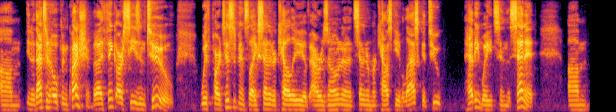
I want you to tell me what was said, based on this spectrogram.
Um, you know, that's an open question. But I think our season two, with participants like Senator Kelly of Arizona and Senator Murkowski of Alaska, two heavyweights in the Senate, um,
